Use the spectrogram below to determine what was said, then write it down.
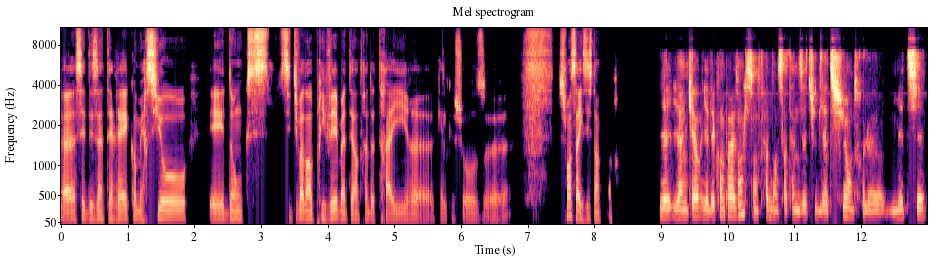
euh, c'est des intérêts commerciaux. Et donc, si tu vas dans le privé, ben, tu es en train de trahir euh, quelque chose. Euh. Je pense que ça existe encore. Il y, a, il, y a des comparaisons qui sont faites dans certaines études là-dessus entre le métier,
